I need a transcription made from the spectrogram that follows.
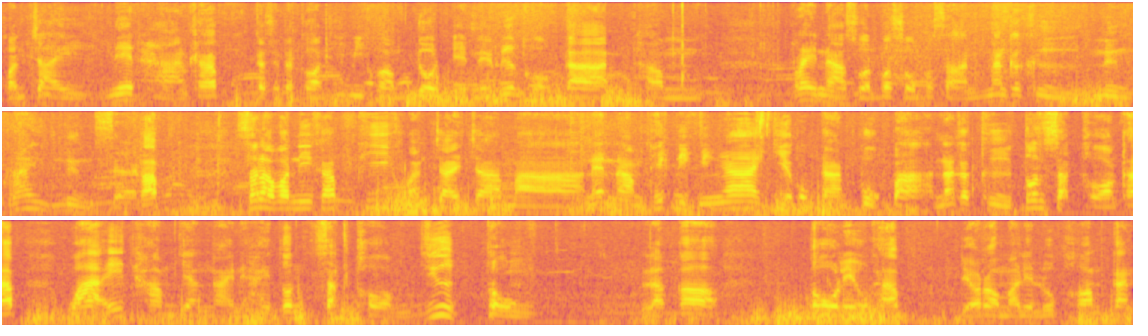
ขวัญใจเนตรหานครับเกษตรกรที่มีความโดดเด่นในเรื่องของการทำไร่นาสวนผสมผสานนั่นก็คือ 1 ไร่1แสนครับสำหรับวันนี้ครับพี่ขวัญใจจะมาแนะนำเทคนิคง่ายๆเกี่ยวกับการปลูกป่านั่นก็คือต้นสักทองครับ ว่าเอ๊ะทำยังไงเนี่ยให้ต้นสักทองยืดตรง แล้วก็โตเร็วครับ เดี๋ยวเรามาเรียนรู้พร้อมกัน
